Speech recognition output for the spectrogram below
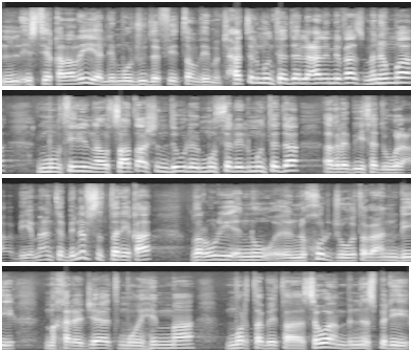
الاستقرارية اللي موجودة في تنظيمه حتى المنتدى العالمي للغاز من هم؟ الممثلين أو 19 دولة الممثلة للمنتدى أغلبيتها دول عربية. معناتها بنفس الطريقة ضروري إنه نخرجوا طبعا بمخرجات مهمة مرتبطة سواء بالنسبة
